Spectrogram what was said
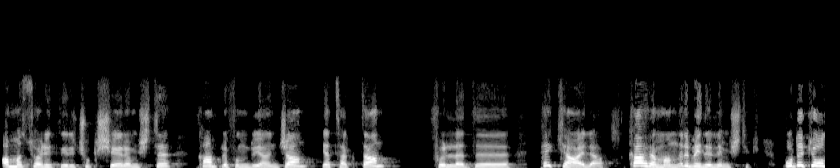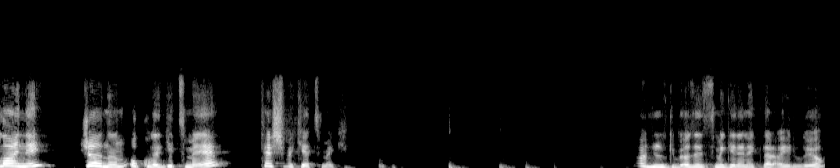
Ama söyledikleri çok işe yaramıştı. Kamp lafını duyan Can yataktan fırladı. Pekala. Kahramanları belirlemiştik. Buradaki olay ne? Can'ın okula gitmeye teşvik etmek. Gördüğünüz gibi özel isme gelenekler ayrılıyor.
